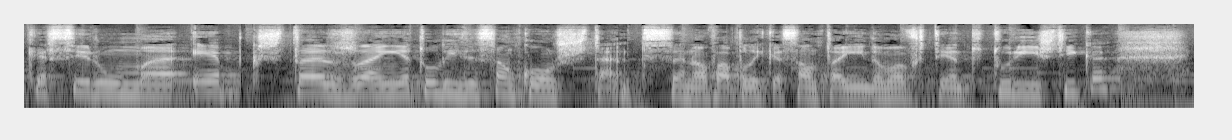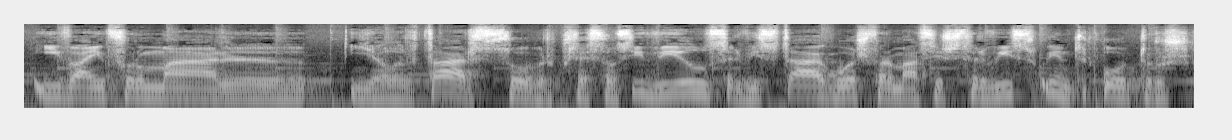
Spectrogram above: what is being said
quer ser uma app que esteja em atualização constante. A nova aplicação tem ainda uma vertente turística e vai informar eh, e alertar sobre proteção civil, serviço de águas, farmácias de serviço, entre outros.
